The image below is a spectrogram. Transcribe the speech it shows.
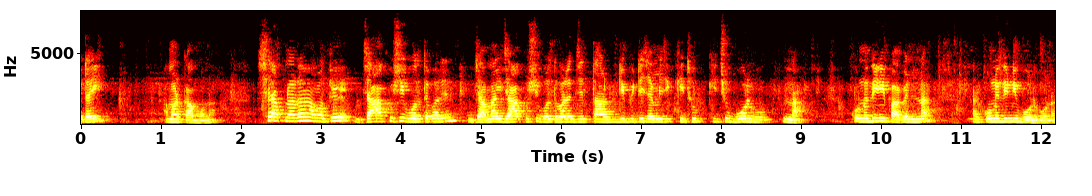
এটাই আমার কামনা। সে আপনারা আমাকে যা খুশি বলতে পারেন, জামাই যা খুশি বলতে পারেন যে তার ডিপিটে যে আমি যে কিছু কিছু বলব, না। কোনো দিনই পাবেন না আর কোনো দিনই বলব না।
